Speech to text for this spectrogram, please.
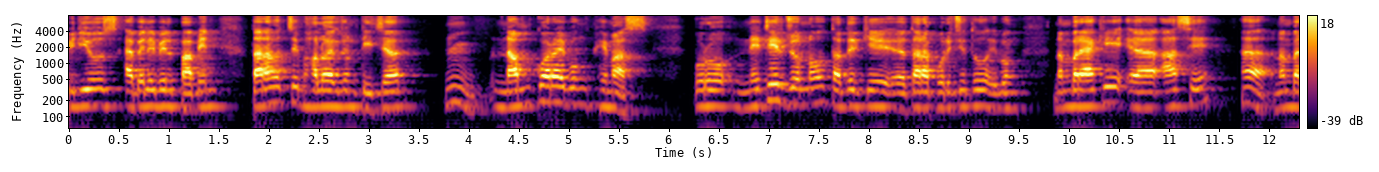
ভিডিওস অ্যাভেলেবেল পাবেন। তারা হচ্ছে ভালো একজন টিচার হুম, নামকরা এবং ফেমাস পুরো নেটের জন্য তাদেরকে তারা পরিচিত এবং নাম্বার একে আছে হ্যাঁ নাম্বার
